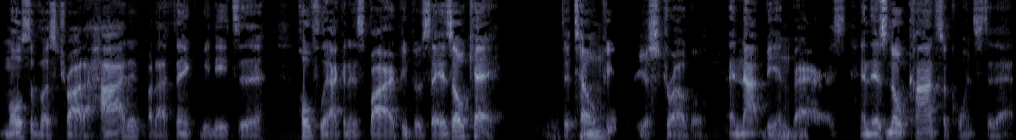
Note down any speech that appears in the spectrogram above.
most of us try to hide it, but I think we need to. Hopefully, I can inspire people to say it's okay to tell mm-hmm. people your struggle and not be mm-hmm. embarrassed. And there's no consequence to that,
